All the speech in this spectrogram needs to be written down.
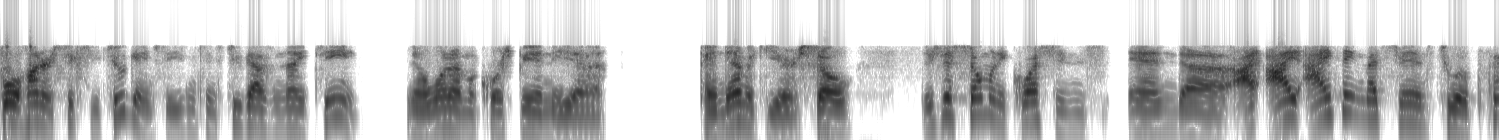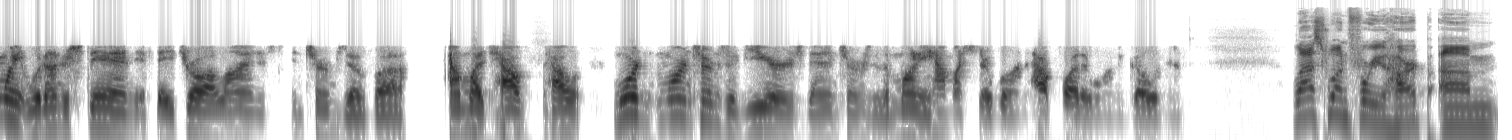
full 162 game season since 2019. You know, one of them of course being the uh, pandemic year. So there's just so many questions, and uh, I, I I think Mets fans to a point would understand if they draw a line in terms of uh, how much how how more more in terms of years than in terms of the money, how much they're willing, how far they're willing to go with him. Last one for you, Harp. Um,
